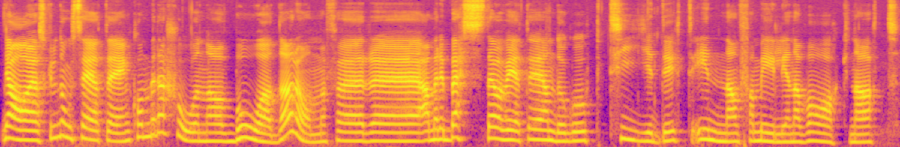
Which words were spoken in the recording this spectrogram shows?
Ja, jag skulle nog säga att det är en kombination av båda dem. För eh, ja, men det bästa jag vet är ändå att gå upp tidigt innan familjen har vaknat.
